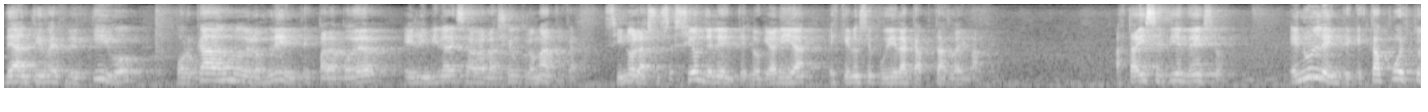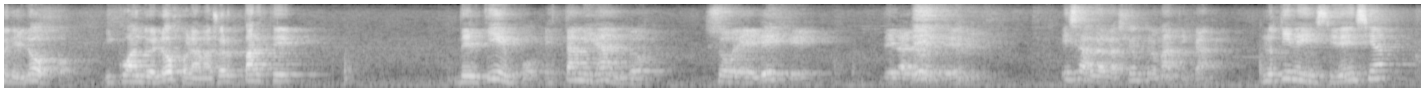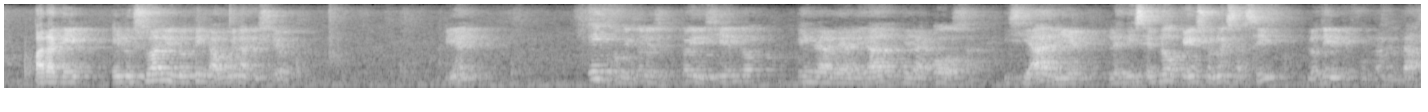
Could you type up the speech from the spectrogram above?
de antirreflectivo por cada uno de los lentes para poder eliminar esa aberración cromática. Si no, la sucesión de lentes lo que haría es que no se pudiera captar la imagen. Hasta ahí se entiende eso. En un lente que está puesto en el ojo y cuando el ojo la mayor parte del tiempo está mirando sobre el eje de la lente, esa aberración cromática no tiene incidencia para que el usuario no tenga buena visión. ¿Bien? Esto que yo les estoy diciendo es la realidad de la cosa. Y si alguien les dice no, que eso no es así, lo tiene que fundamentar.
